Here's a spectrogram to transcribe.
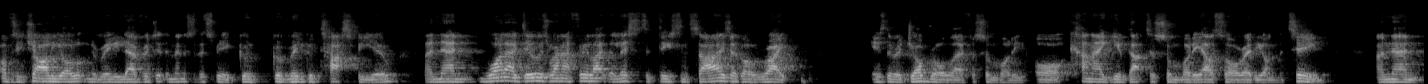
obviously Charlie, you're looking to really leverage at the minute, so this would be a good, good, really good task for you. And then what I do is when I feel like the list's a decent size, I go right. Is there a job role there for somebody, or can I give that to somebody else already on the team? And then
